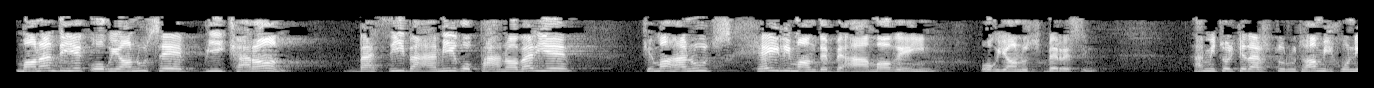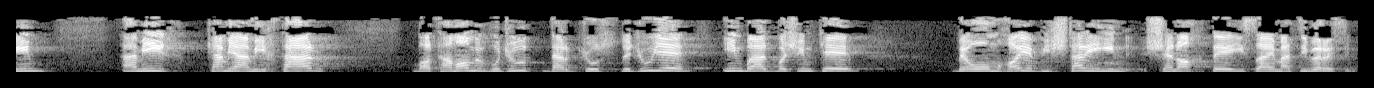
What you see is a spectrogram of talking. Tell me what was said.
مانند یک اقیانوس بیکران وسیع و عمیق و پهناوریه که ما هنوز خیلی مانده به اعماق این اقیانوس برسیم. همینطور که در سرودها می‌خونیم عمیق کمی عمیقتر با تمام وجود در جستجوی این باید باشیم که به عمقهای بیشتر این شناخت عیسی مسیح برسیم.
